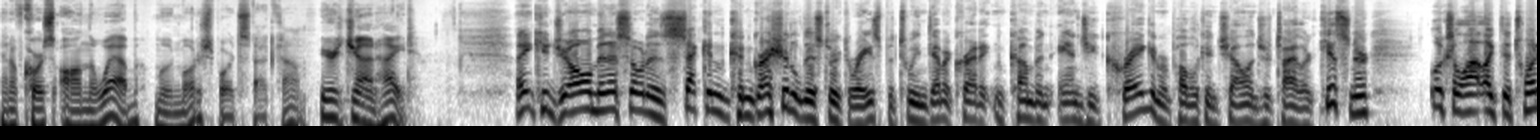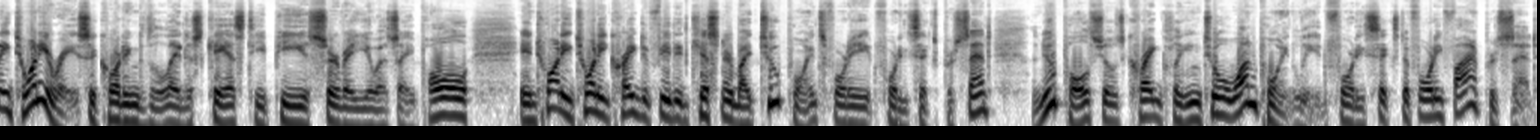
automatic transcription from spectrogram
And of course, on the web, moonmotorsports.com. Here's John Height. Thank you, Joe. Minnesota's second congressional district race between Democratic incumbent Angie Craig and Republican challenger Tyler Kistner looks a lot like the 2020 race, according to the latest KSTP Survey USA poll. In 2020, Craig defeated Kistner by two points, 48 46%. The new poll shows Craig clinging to a one point lead, 46 to 45%.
